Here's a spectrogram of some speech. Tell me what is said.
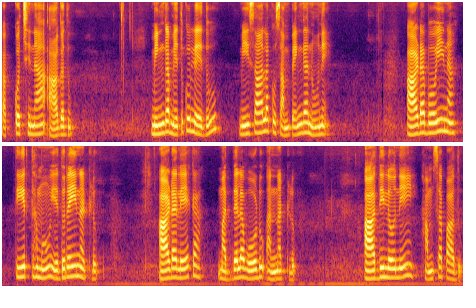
కక్కొచ్చినా ఆగదు. మింగ మెతుకు లేదు మీసాలకు సంపెంగ నూనె. ఆడబోయిన తీర్థము ఎదురైనట్లు ఆడలేక మధ్యల ఓడు అన్నట్లు. ఆదిలోనే హంసపాదు.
